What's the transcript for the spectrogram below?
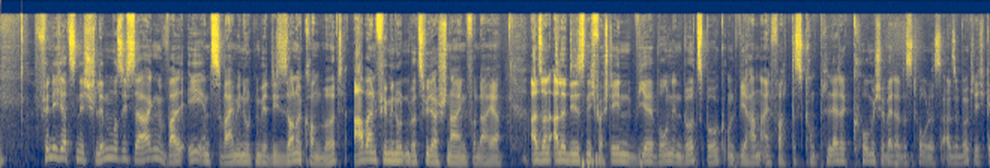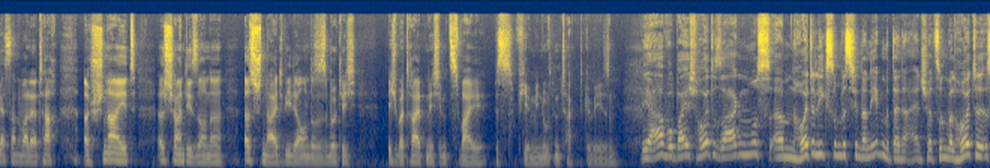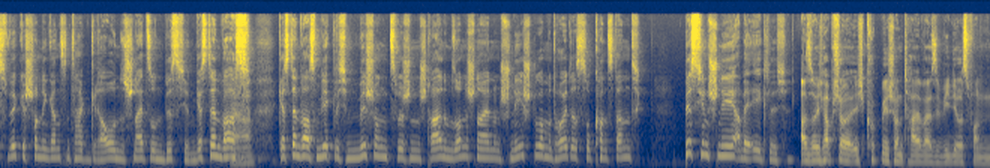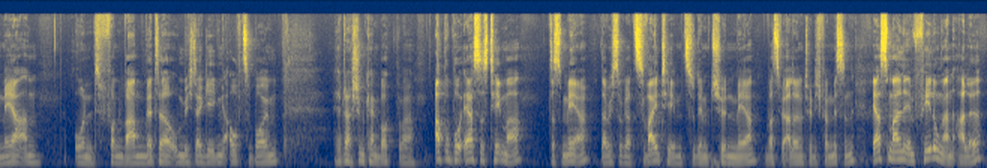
finde ich jetzt nicht schlimm, muss ich sagen, weil eh in zwei Minuten wieder die Sonne kommen wird. Aber in vier Minuten wird es wieder schneien, von daher. Also an alle, die es nicht verstehen, wir wohnen in Würzburg und wir haben einfach das komplette komische Wetter des Todes. Also wirklich, gestern war der Tag, es schneit, es scheint die Sonne, es schneit wieder und das ist wirklich, ich übertreibe nicht, im zwei bis vier Minuten Takt gewesen. Ja, wobei ich heute sagen muss, ähm, heute liegst du ein bisschen daneben mit deiner Einschätzung, weil heute ist wirklich schon den ganzen Tag grau und es schneit so ein bisschen. Gestern war es, Ja. gestern war es wirklich Mischung zwischen strahlendem Sonnenschein und Schneesturm und heute ist so konstant bisschen Schnee, aber eklig. Also ich habe schon, ich gucke mir schon teilweise Videos von Meer an und von warmem Wetter, um mich dagegen aufzubäumen. Ich habe da schon keinen Bock mehr. Apropos erstes Thema, das Meer. Da habe ich sogar zwei Themen zu dem schönen Meer, was wir alle natürlich vermissen. Erstmal eine Empfehlung an alle.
